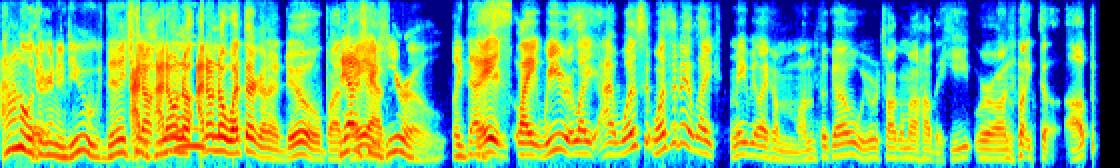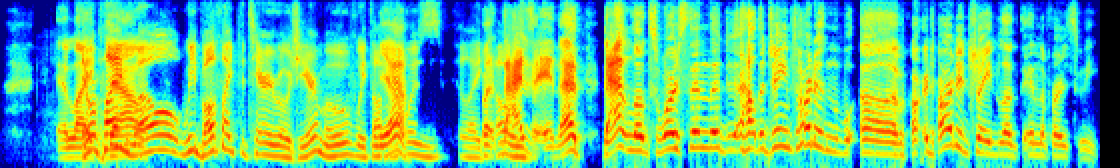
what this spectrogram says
I don't know what they're, they're gonna do. Did they? I don't. Herro? I don't know. I don't know what they're gonna do. But they trade Herro. Like that. They like we were like I was wasn't it like maybe like a month ago we were talking about how the Heat were on like the up. And like they were playing now, well. We both like the Terry Rozier move. We thought yeah, that was like, but oh, that's it. That that looks worse than the how the James Harden uh Harden trade looked in the first week.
